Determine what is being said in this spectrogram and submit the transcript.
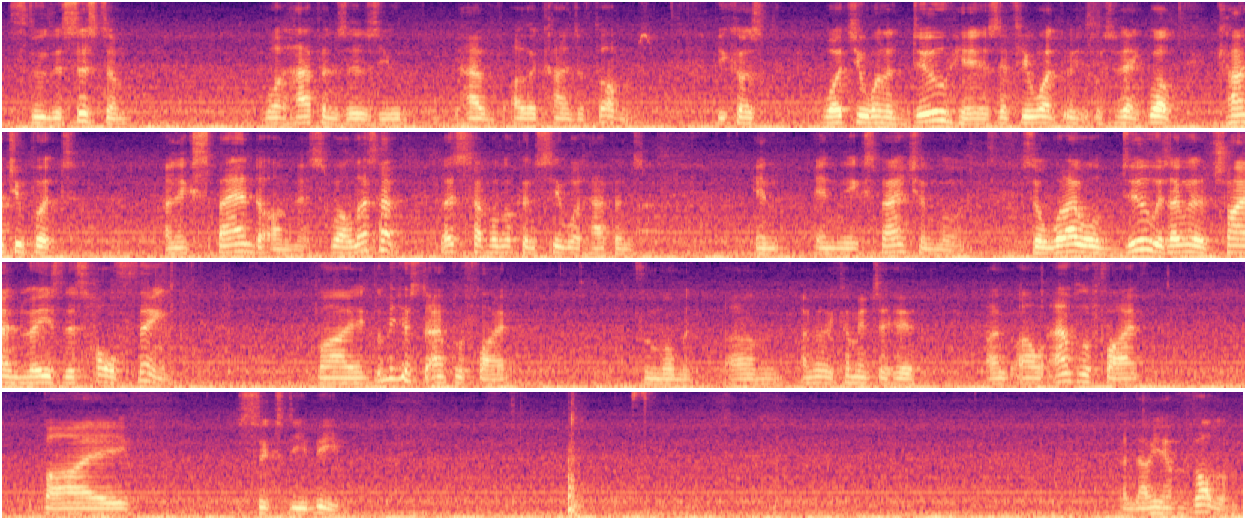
through the system, what happens is you have other kinds of problems. Because what you want to do here is if you want, we're saying, well, can't you put an expand on this? Well, let's have let's have a look and see what happens in in the expansion mode. So what I will do is I'm going to try and raise this whole thing by let me just amplify it for a moment. Um, I'm going to come into here. I'll, I'll amplify by 6 dB. And now you have a problem.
